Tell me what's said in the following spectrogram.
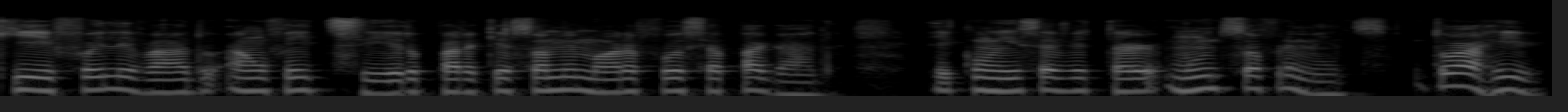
que foi levado a um feiticeiro para que sua memória fosse apagada e com isso evitar muitos sofrimentos. Tuahir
